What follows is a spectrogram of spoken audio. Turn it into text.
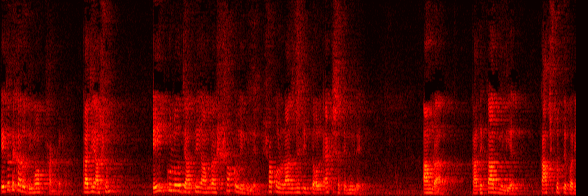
এটাতে কারও দ্বিমত থাকবে না। কাজে আসুন, এইগুলো যাতে আমরা সকলে মিলে, সকল রাজনৈতিক দল একসাথে মিলে আমরা কাঁধে কাঁধ মিলিয়ে কাজ করতে পারি,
